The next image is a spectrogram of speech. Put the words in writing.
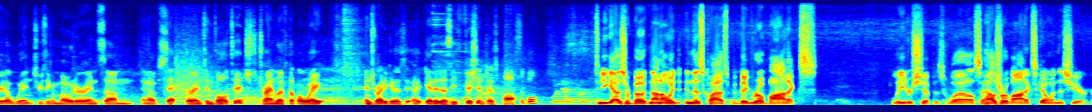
create a winch using a motor and some and a set current and voltage to try and lift up a weight and try to get, as, uh, get it as efficient as possible. And you guys are both not only in this class, but big robotics leadership as well. So how's robotics going this year?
